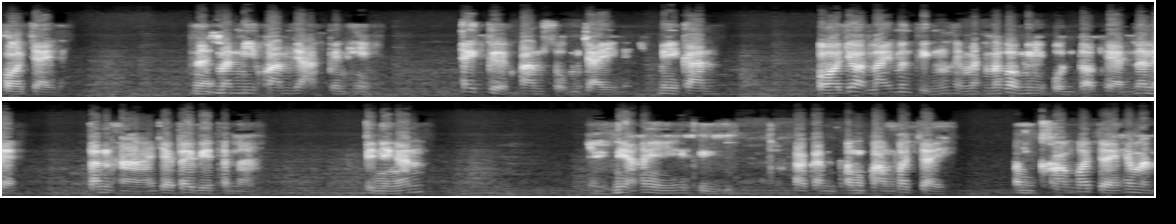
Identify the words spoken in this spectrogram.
พอใจเนี่ยนะมันมีความอยากเป็นเหตุให้เกิดความสมใจเนี่ยมีการ พอยอดไลค์มันถึงเห็นไหมมันก็มีผลตอบแทนนั่นแหละ ตัณหาจะได้เวทนา เป็นอย่างนั้นเนี่ยให้คือพากันทำความเข้าใจทำความเข้าใจให้มัน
